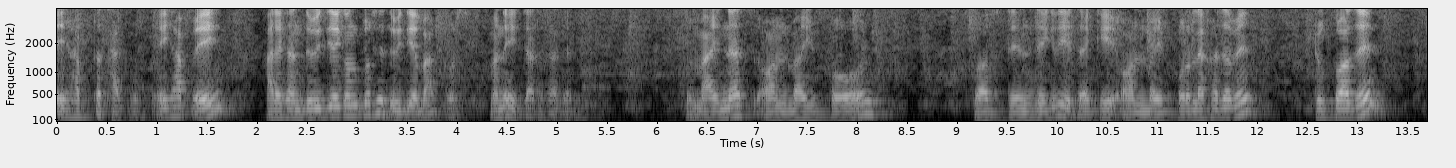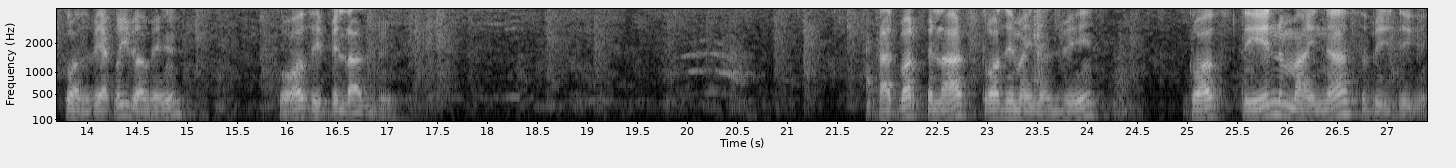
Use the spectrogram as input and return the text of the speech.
এই হাফটা থাকবে। এই হাফ এই আর এখানে দুই দিয়ে গুণ করছি, দুই দিয়ে ভাগ করছি। মানে এইটা দেখা যাবে minus one by four cos ten degree এটাকে ওয়ান বাই ফোর লেখা যাবে? টু কজে কজ বি একইভাবে। কজ এ পেল আসবে। তারপর plus cos A minus B cos ten minus বিশ ডিগ্রি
